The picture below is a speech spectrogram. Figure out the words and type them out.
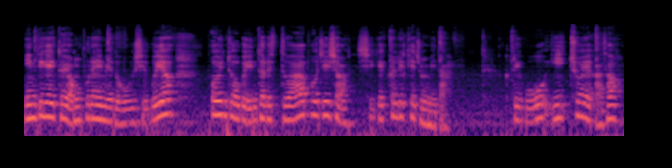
인디게이터 0프레임에 놓으시고요. 포인트 오브 인터레스트와 포지션 시계 클릭해 줍니다. 그리고 2초에 가서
